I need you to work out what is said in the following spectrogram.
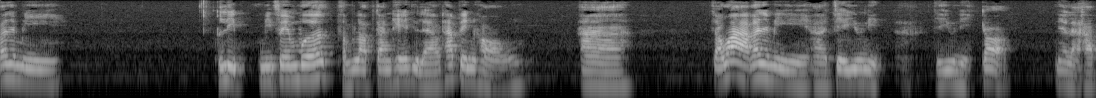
ก็จะมี lib มีเฟรมเวิร์กสำหรับการ test อยู่แล้ว ถ้าเป็นของอ่า Java ก็จะมีอ่า JUnit JUnit ก็เนี่ยแหละครับ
